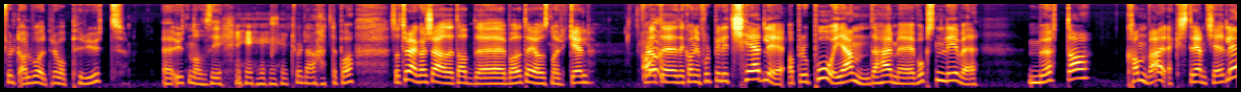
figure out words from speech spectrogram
fullt alvor prøve å prute uten å si tulla etterpå, så tror jeg kanskje jeg hadde tatt badetøy og snorkel. For at det, det kan jo fort bli litt kjedelig. Apropos igjen det her med voksenlivet. Møter kan være ekstremt kjedelig.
